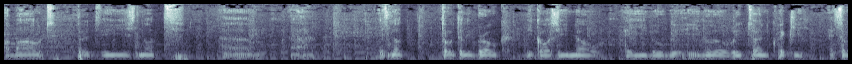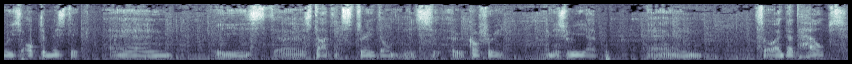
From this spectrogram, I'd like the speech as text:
about, but he's not, um, uh, he's not totally broke because he know he will be, he will return quickly, and so he's optimistic and he's uh, started straight on his recovery and his rehab, and so and that helps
